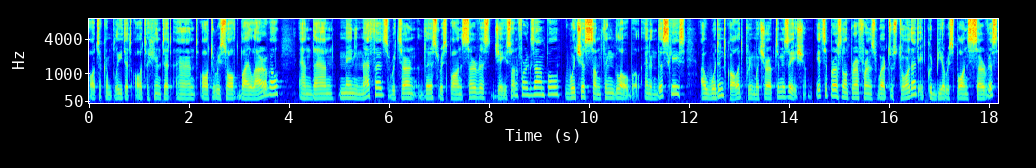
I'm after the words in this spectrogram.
auto completed auto hinted and auto resolved by laravel and then many methods return this response service JSON, for example, which is something global. And in this case, I wouldn't call it premature optimization. It's a personal preference where to store that. It could be a response service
